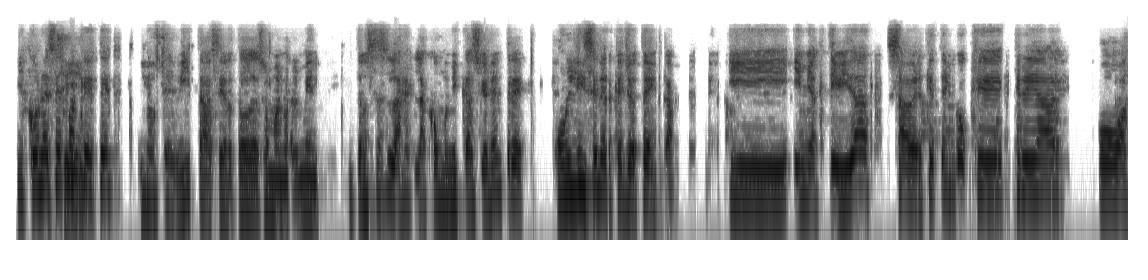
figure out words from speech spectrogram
Y con ese paquete nos evita hacer todo eso manualmente. Entonces, la, la, comunicación entre un listener que yo tenga y, y, mi actividad, saber que tengo que crear o,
